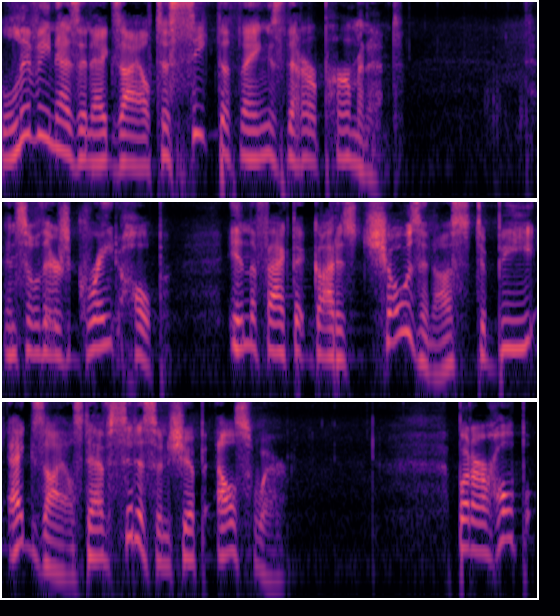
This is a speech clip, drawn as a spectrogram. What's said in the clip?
living as an exile to seek the things that are permanent. And so there's great hope in the fact that God has chosen us to be exiles, to have citizenship elsewhere. But our hope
